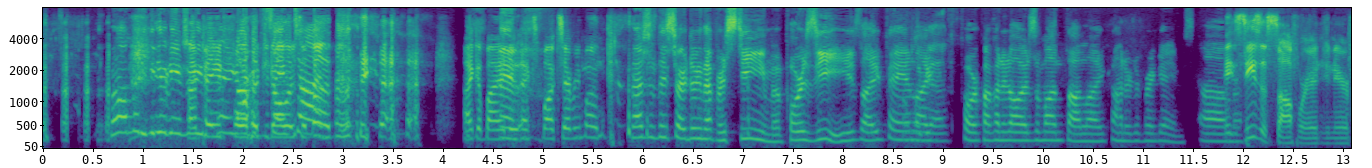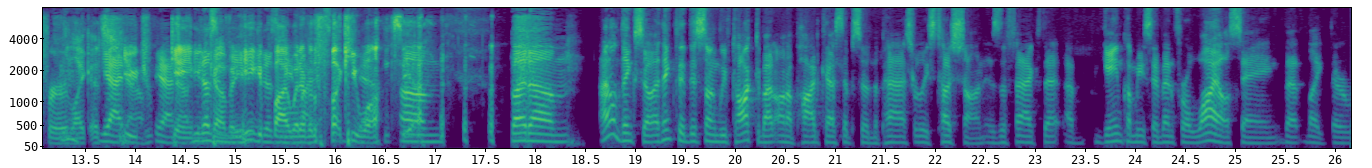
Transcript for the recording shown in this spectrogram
How many video games are I'm you paying paying four on at the hundred same dollars a month. Yeah. I could buy a new Xbox every month. Imagine if they started doing that for Steam. A poor Z, he's like paying Oh my like God. four or five hundred dollars a month on like hundred different games. Um, Hey, Z's a software engineer for like a Yeah, I know. huge Yeah, I know. He gaming doesn't company. need- he, he can doesn't buy need whatever the fuck he Yeah. wants. Yeah. Um, but um, I don't think so. I think that this song we've talked about on a podcast episode in the past, or at least touched on, is the fact that uh, game companies have been for a while saying that like their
